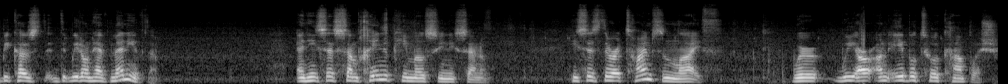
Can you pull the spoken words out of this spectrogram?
because th- we don't have many of them. And he says. He says there are times in life where we are unable to accomplish.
